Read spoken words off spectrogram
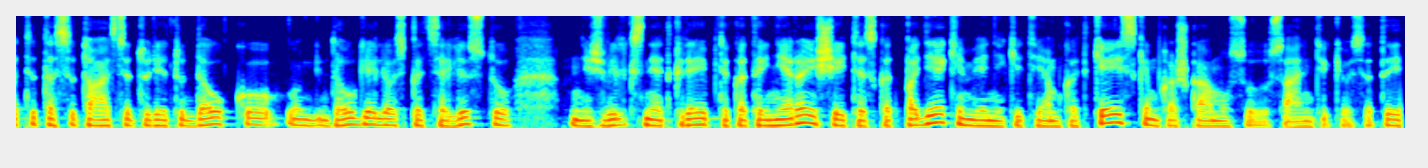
pati ta situacija turėtų daug, daugelio specialistų žvilgsnį atkreipti, kad tai nėra išeitis, kad padėkim vieni kitiem, kad keiskim kažką mūsų santykiuose. Tai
